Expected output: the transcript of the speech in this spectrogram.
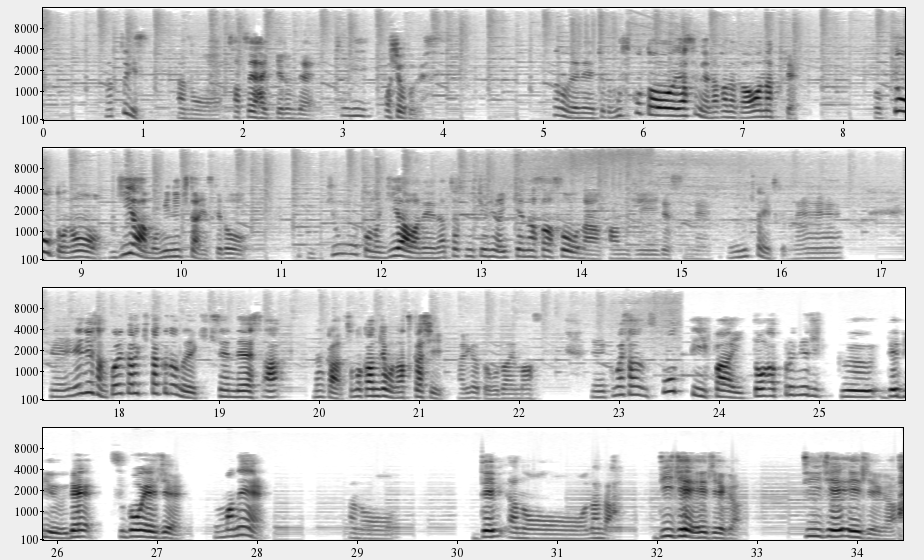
がっつり、あの、撮影入ってるんで、次、お仕事です。なのでね、ちょっと息子と休みがなかなか合わなくて、京都のギアも見に行きたいんですけど、京都のギアはね、夏休み中には行けなさそうな感じですね。見に行きたいんですけどね。えー、AJ さん、これから帰宅なので聞き戦です。あ、なんかその感じも懐かしい。ありがとうございます。えー、小林さん、Spotify と Apple Music デビューで、都合 AJ。ほんまね、あの、で、あの、なんだ、DJAJ が、DJAJ が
